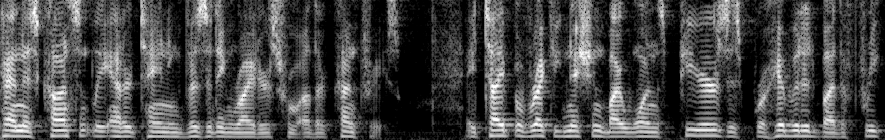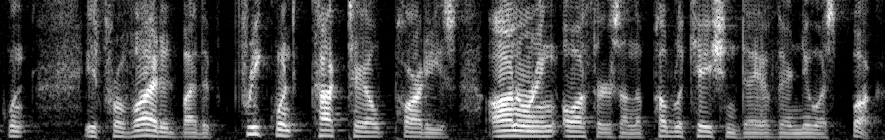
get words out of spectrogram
PEN is constantly entertaining visiting writers from other countries. A type of recognition by one's peers is prohibited by the frequent is provided by the frequent cocktail parties honoring authors on the publication day of their newest book.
